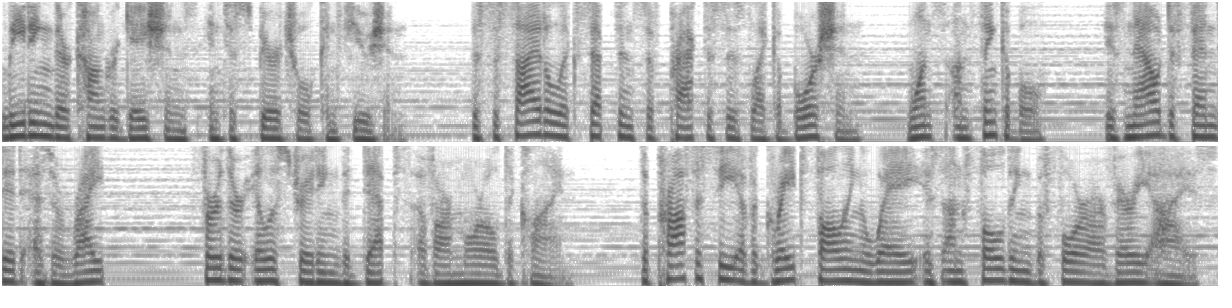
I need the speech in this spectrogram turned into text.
leading their congregations into spiritual confusion. The societal acceptance of practices like abortion, once unthinkable, is now defended as a right, further illustrating the depth of our moral decline. The prophecy of a great falling away is unfolding before our very eyes,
